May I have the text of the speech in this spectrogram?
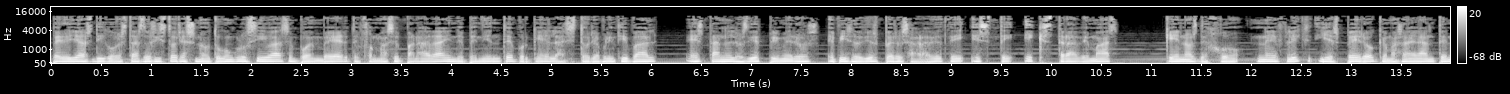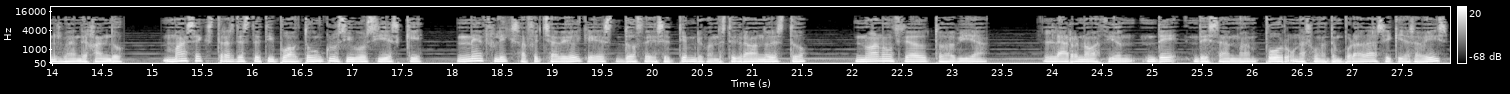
Pero ya os digo, estas dos historias son autoconclusivas, se pueden ver de forma separada, independiente, porque la historia principal está en los 10 primeros episodios, pero se agradece este extra de más que nos dejó Netflix y espero que más adelante nos vayan dejando más extras de este tipo autoconclusivos si es que Netflix a fecha de hoy, que es 12 de septiembre cuando estoy grabando esto, no ha anunciado todavía la renovación de The Sandman por una segunda temporada, así que ya sabéis,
